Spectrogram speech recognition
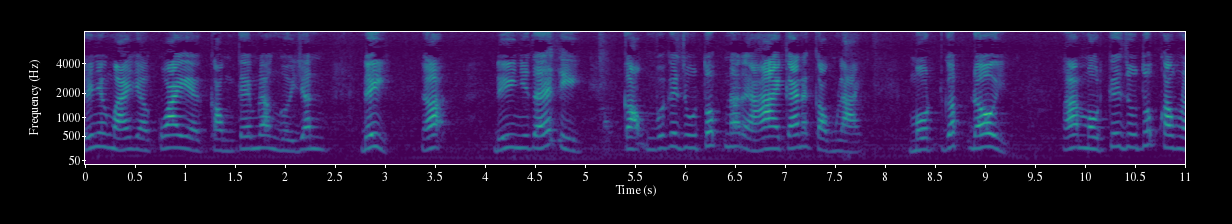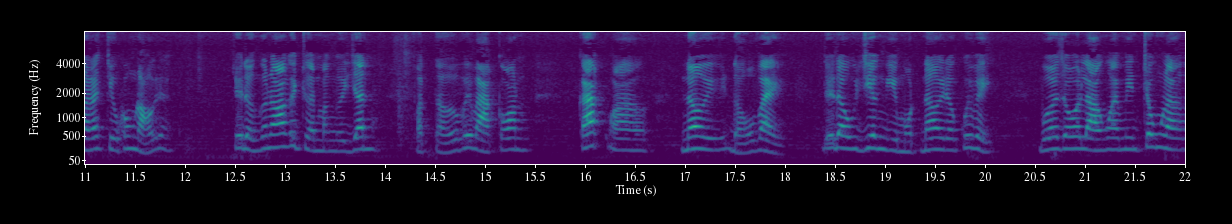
Thế nhưng mà giờ quay cộng thêm là người dân đi. Đó. Đi như thế thì cộng với cái youtube nó là hai cái nó cộng lại. Một gấp đôi. Đó, một cái youtube không là nó chịu không nổi rồi chứ đừng có nói cái chuyện mà người dân phật tử với bà con các uh, nơi đổ về chứ đâu riêng gì một nơi đâu quý vị. Vừa rồi là ngoài miền trung là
